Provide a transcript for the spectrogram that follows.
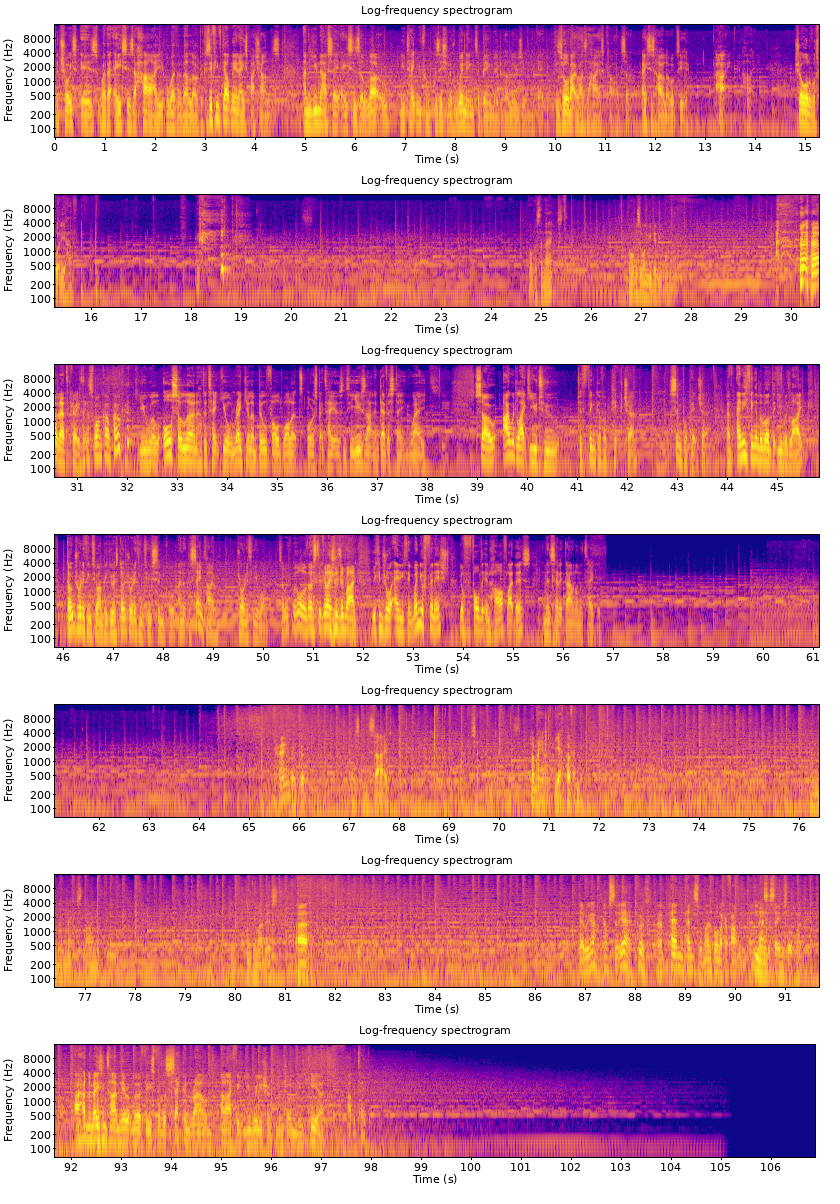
The choice is whether aces are high or whether they're low. Because if you've dealt me an ace by chance, and you now say aces are low, you take me from a position of winning to being maybe the loser in the. Because it's all about who has the highest card. So aces high or low, up to you. Hi. High. Show all of us what do you have. what was the next? What was the one you didn't want? That's crazy. That's one card poker. You will also learn how to take your regular billfold wallet or a spectator's and to use that in a devastating way. So I would like you to, to think of a picture, mm-hmm. simple picture, of anything in the world that you would like. Don't draw anything too ambiguous, don't draw anything too simple, and at the same time, draw anything you want. So with, with all of those stipulations in mind, you can draw anything. When you're finished, you'll fold it in half like this, and then set it down on the table. Okay. Very good. Goes inside. Set on top of this. Put my hand. Yeah, perfect. And then the next line would be yeah, something like this. Uh, there we go. Absolutely, yeah, good. Uh, pen, pencil. Mine's more like a fountain pen. Nice. It's the same sort of idea. I had an amazing time here at Murphy's for the second round, and I think you really should come and join me here at the table.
